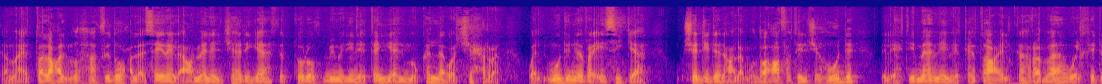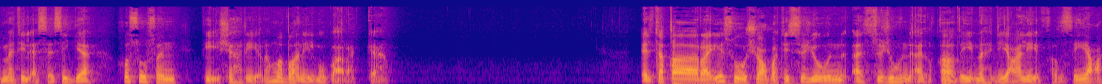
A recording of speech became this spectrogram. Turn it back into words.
كما اطلع المحافظ على سير الأعمال الجارية في الطرق بمدينتي المكلا والشحر والمدن الرئيسية مشددا على مضاعفة الجهود للاهتمام بقطاع الكهرباء والخدمات الأساسية خصوصا في شهر رمضان المبارك. التقى رئيس شعبة السجون السجون القاضي مهدي علي فظيع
